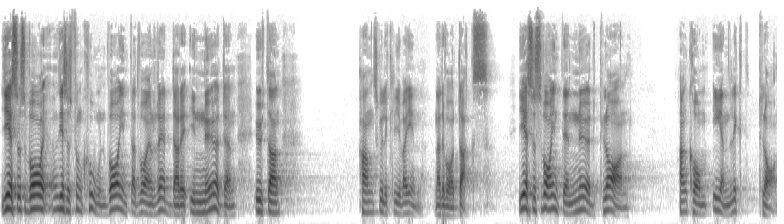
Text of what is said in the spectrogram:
Jesus, var, Jesus funktion var inte att vara en räddare i nöden, utan han skulle kliva in när det var dags. Jesus var inte en nödplan, han kom enligt plan.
